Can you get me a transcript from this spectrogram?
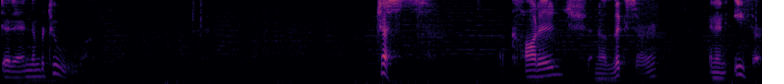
Dead end number two. Chests. A cottage, an elixir, and an ether.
